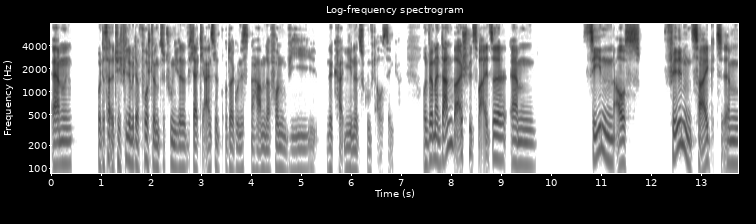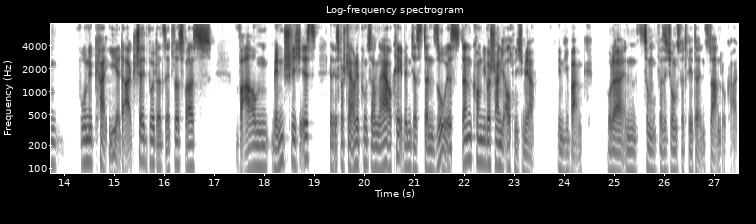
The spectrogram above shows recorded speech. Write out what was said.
Ähm, und das hat natürlich viele mit der Vorstellung zu tun, die dann vielleicht die einzelnen Protagonisten haben davon, wie eine KI in der Zukunft aussehen kann. Und wenn man dann beispielsweise ähm, Szenen aus Filmen zeigt, ähm, wo eine KI dargestellt wird als etwas, was warm menschlich ist, dann ist wahrscheinlich auch der Punkt zu sagen, naja, okay, wenn das dann so ist, dann kommen die wahrscheinlich auch nicht mehr in die Bank oder in, zum Versicherungsvertreter ins Ladenlokal.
